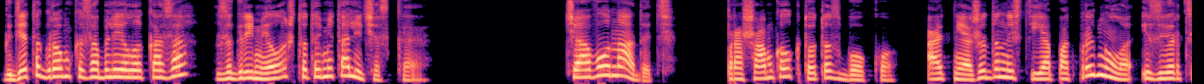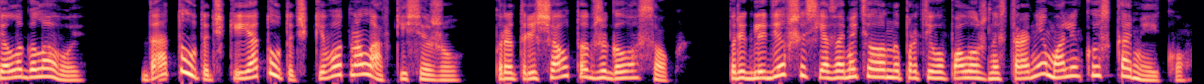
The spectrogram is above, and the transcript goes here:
Где-то громко заблеяла коза, загремело что-то металлическое. «Чего надоть?» Прошамкал кто-то сбоку. От неожиданности я подпрыгнула и завертела головой. «Да туточки, я туточки, вот на лавке сижу», — протрещал тот же голосок. Приглядевшись, я заметила на противоположной стороне маленькую скамейку,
